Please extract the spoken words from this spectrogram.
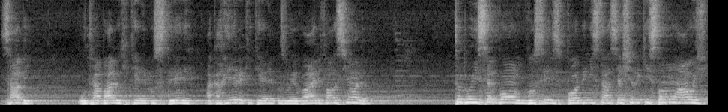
sabe? O trabalho que queremos ter, a carreira que queremos levar, ele fala assim, olha, tudo isso é bom e vocês podem estar se achando que estão no auge,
